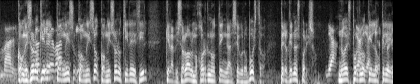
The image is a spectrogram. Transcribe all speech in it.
Vale. Con eso no, quiere, con vale eso, y- con eso, con eso no quiere decir que la pistola a lo mejor no tenga el seguro puesto, pero que no es por eso. Ya, no es por ya, lo ya, que lo cree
